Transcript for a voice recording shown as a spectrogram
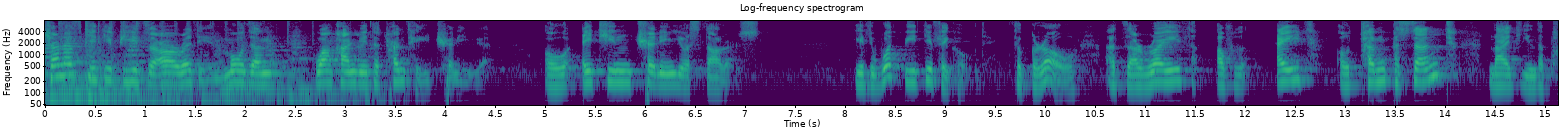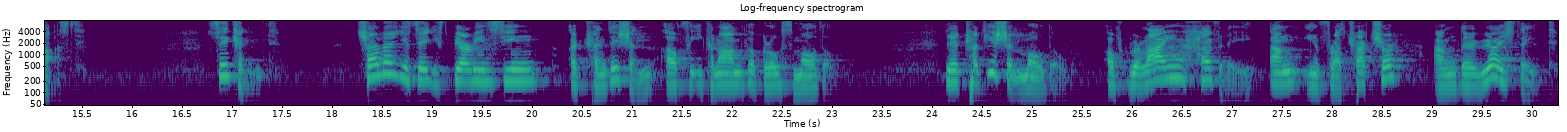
China's GDP is already more than 120 trillion yuan, or 18 trillion US dollars. It would be difficult to grow at the rate of 8 or 10% like in the past. Second, China is experiencing a transition of economic growth model. The traditional model of relying heavily on infrastructure and the real estate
